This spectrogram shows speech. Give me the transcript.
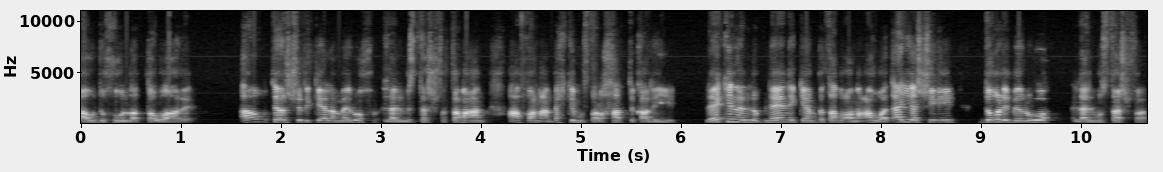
أو دخول للطوارئ أو tertiary care لما يروح للمستشفى. طبعا عفوا عم بحكي مصطلحات تقنيه لكن اللبناني كان بطبعه معود أي شيء دغري بيروح للمستشفى.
